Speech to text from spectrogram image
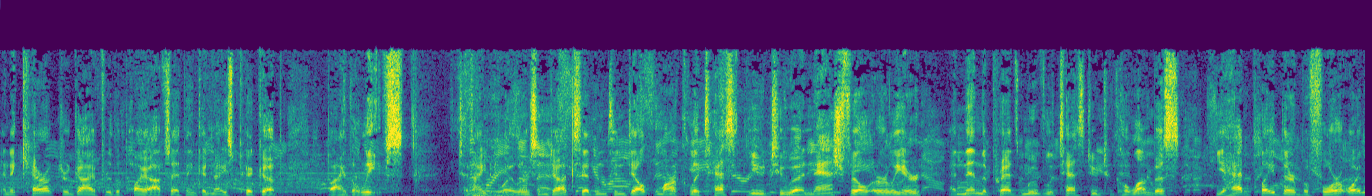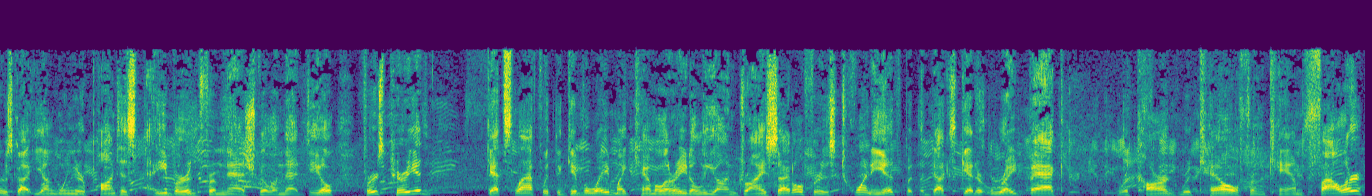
and a character guy for the playoffs. I think a nice pickup by the Leafs. Tonight, Oilers and Ducks. Edmonton dealt Mark Letestu to uh, Nashville earlier, and then the Preds moved Letestu to Columbus. He had played there before. Oilers got young winger Pontus Aberg from Nashville in that deal. First period, Getzlaf with the giveaway. Mike Cammalleri to Leon Draisaitl for his 20th, but the Ducks get it right back. Rickard Rakell from Cam Fowler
